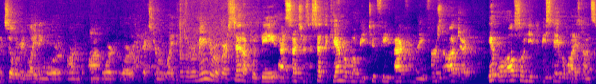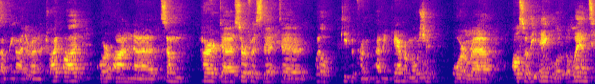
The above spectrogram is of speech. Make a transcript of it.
auxiliary lighting or on onboard or external lighting. So the remainder of our setup would be as such as I said, the camera will be two feet back from the first object. It will also need to be stabilized on something, either on a tripod or on uh, some hard uh, surface that uh, will keep it from having camera motion or also the angle of the lens.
